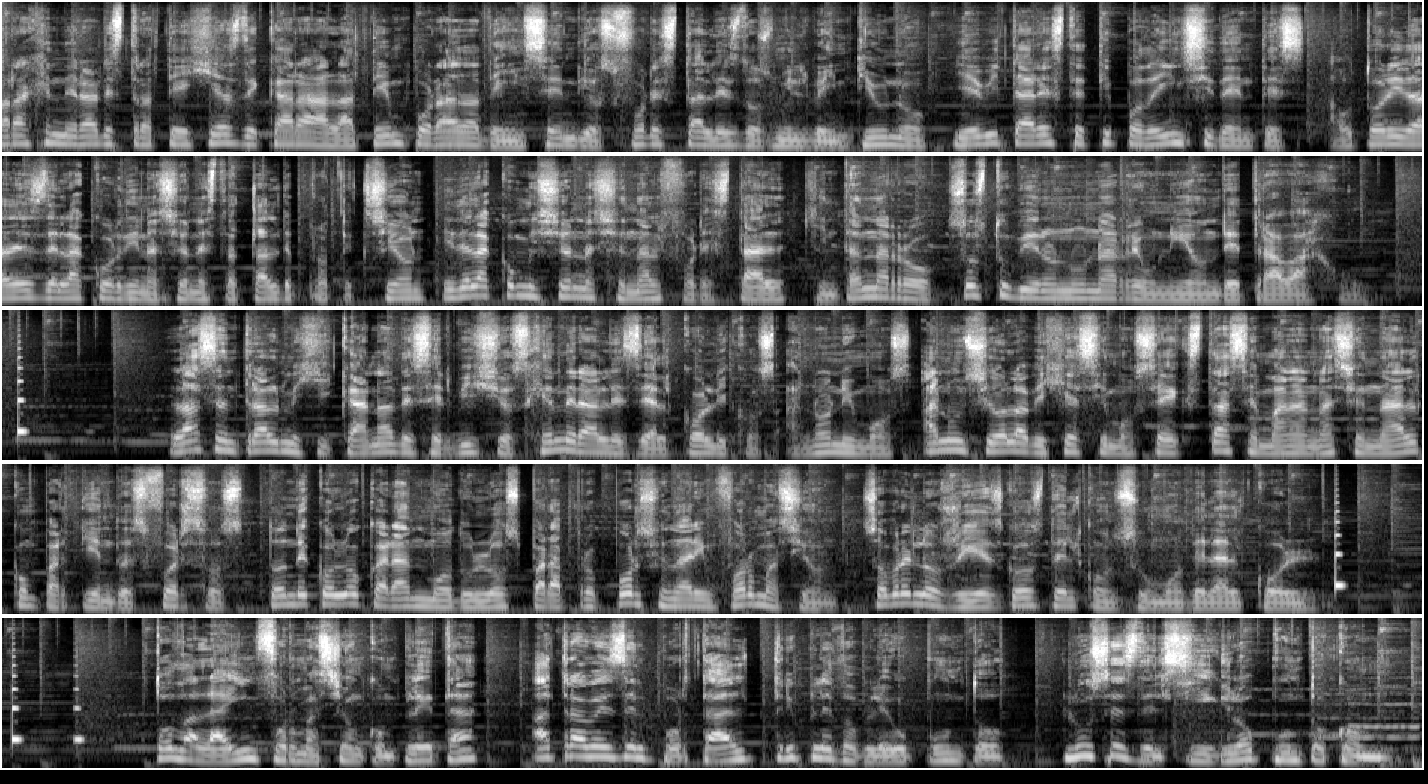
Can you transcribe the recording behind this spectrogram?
para generar estrategias de cara a la temporada de incendios forestales 2021 y evitar este tipo de incidentes, autoridades de la Coordinación Estatal de Protección y de la Comisión Nacional Forestal Quintana Roo sostuvieron una reunión de trabajo. La Central Mexicana de Servicios Generales de Alcohólicos Anónimos anunció la vigésimo sexta Semana Nacional compartiendo esfuerzos, donde colocarán módulos para proporcionar información sobre los riesgos del consumo del alcohol toda la información completa a través del portal www.lucesdelsiglo.com.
